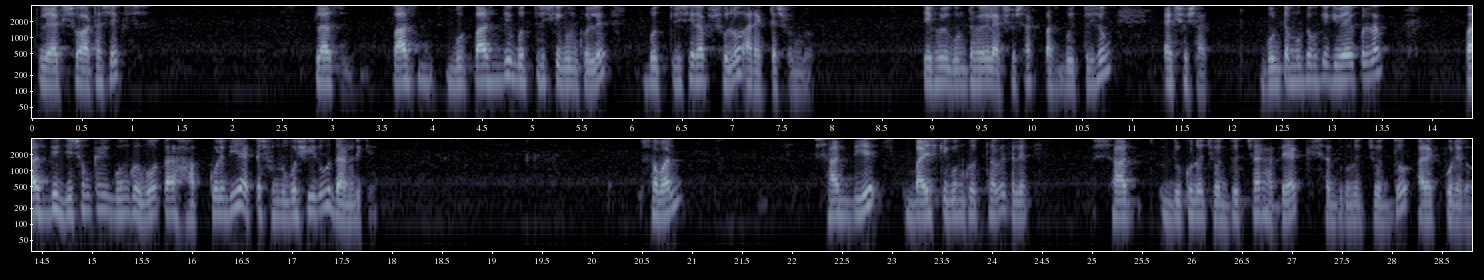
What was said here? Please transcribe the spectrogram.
তাহলে একশো আঠাশ এক্স প্লাস পাঁচ পাঁচ দিয়ে বত্রিশকে গুণ করলে বত্রিশের আপ ষোলো আর একটা শূন্য। এইভাবে গুণটা হয়ে গেলে একশো ষাট, পাঁচ বত্রিশ এবং একশো ষাট। গুণটা মুখে মুখে কীভাবে করলাম? পাঁচ দিয়ে যে সংখ্যাকে গুণ করব, তার হাফ করে দিয়ে একটা শূন্য বসিয়ে দেবো ডান দিকে। সমান সাত দিয়ে বাইশকে গুণ করতে হবে, তাহলে সাত দুকোনো চোদ্দ চার, হাতে এক, সাত দুকোনো চোদ্দ, আর এক পনেরো।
